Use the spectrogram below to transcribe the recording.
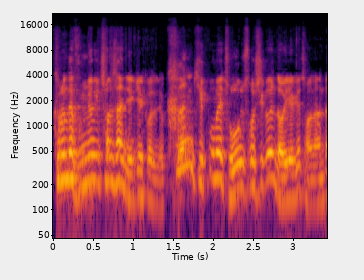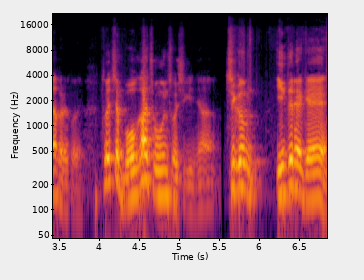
그런데 분명히 천사는 얘기했거든요. 큰 기쁨의 좋은 소식을 너희에게 전한다 그랬거든요. 도대체 뭐가 좋은 소식이냐? 지금 이들에게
